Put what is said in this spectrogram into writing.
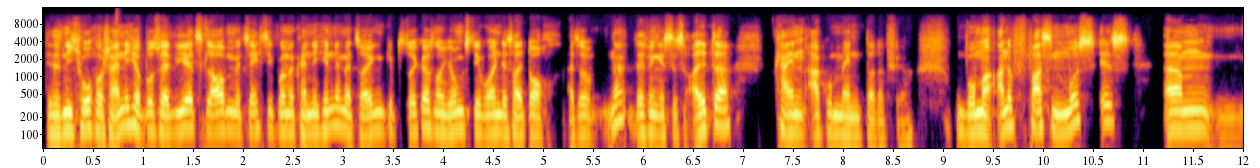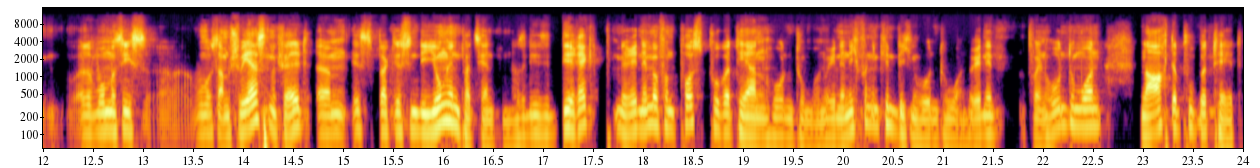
Das ist nicht hochwahrscheinlich, aber bloß weil wir jetzt glauben, mit 60 wollen wir keine Kinder mehr zeugen, gibt es durchaus noch Jungs, die wollen das halt doch. Also ne? deswegen ist das Alter kein Argument da dafür. Und wo man aufpassen muss, ist, ähm, also wo man sich, wo es am schwersten fällt, ähm, ist praktisch sind die jungen Patienten. Also diese direkt, wir reden immer von postpubertären Hodentumoren. Wir reden ja nicht von den kindlichen Hodentumoren. Wir reden von den Hodentumoren nach der Pubertät.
